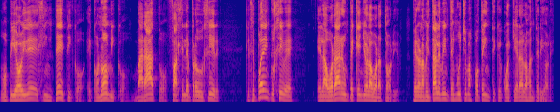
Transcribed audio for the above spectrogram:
un opioide sintético, económico, barato, fácil de producir, que se puede inclusive elaborar en un pequeño laboratorio, pero lamentablemente es mucho más potente que cualquiera de los anteriores.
